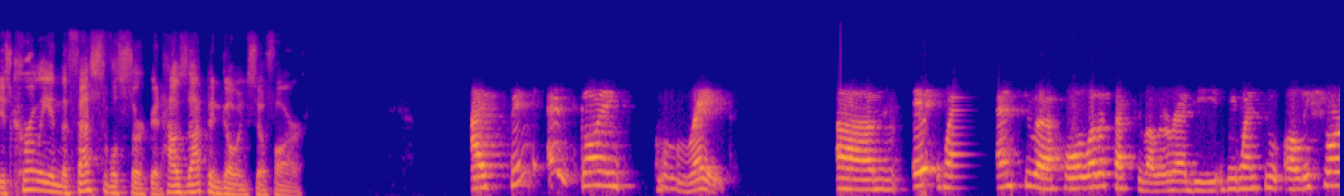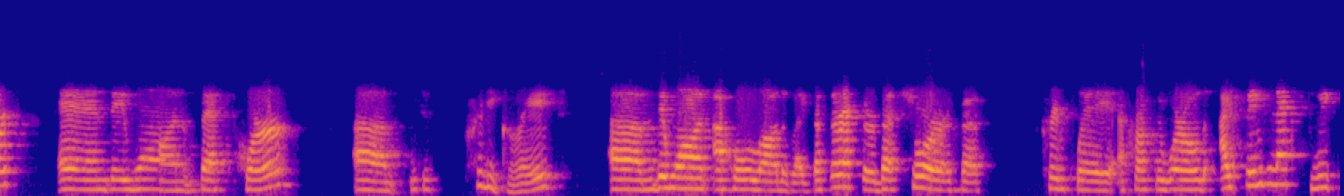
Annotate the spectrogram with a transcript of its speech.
is currently in the festival circuit how's that been going so far i think it's going great um it went to a whole lot of festival already. We went to Holly Short and they won Best Horror, um, which is pretty great. Um, they won a whole lot of like Best Director, Best Short, Best screenplay across the world. I think next week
